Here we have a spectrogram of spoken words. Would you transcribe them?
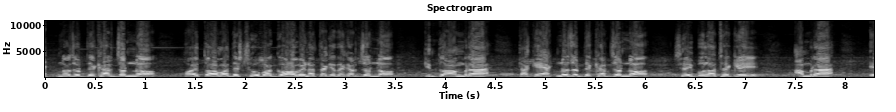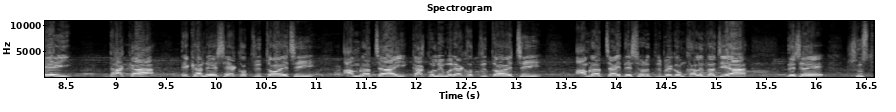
এক নজর দেখার জন্য, হয়তো আমাদের সৌভাগ্য হবে না তাকে দেখার জন্য, কিন্তু আমরা তাকে এক নজর দেখার জন্য সেই বোলা থেকে আমরা এই ঢাকা এখানে এসে একত্রিত হয়েছি। আমরা চাই কাকলিমরে একত্রিত হয়েছি। আমরা চাই দেশনেত্রী বেগম খালেদা জিয়া দেশে সুস্থ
